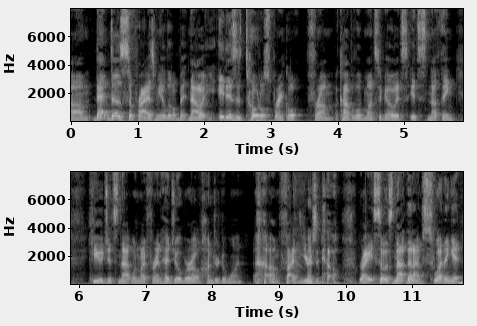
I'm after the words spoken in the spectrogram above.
um, that does surprise me a little bit. Now it is a total sprinkle from a couple of months ago. It's it's nothing huge. It's not when my friend had Joe Burrow 100 to 1 um, five years ago, right? So it's not that I'm sweating it.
